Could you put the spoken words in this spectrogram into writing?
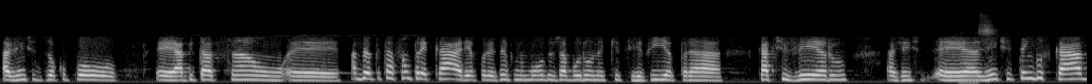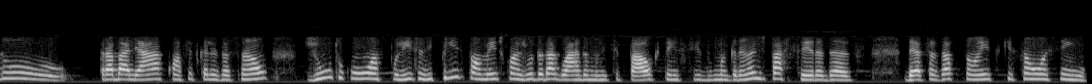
A gente desocupou é, habitação, é, habitação precária, por exemplo, no Morro do Jaburuna, que servia para cativeiro. A gente, é, a gente tem buscado trabalhar com a fiscalização junto com as polícias e principalmente com a ajuda da Guarda Municipal, que tem sido uma grande parceira das, dessas ações, que são, assim,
